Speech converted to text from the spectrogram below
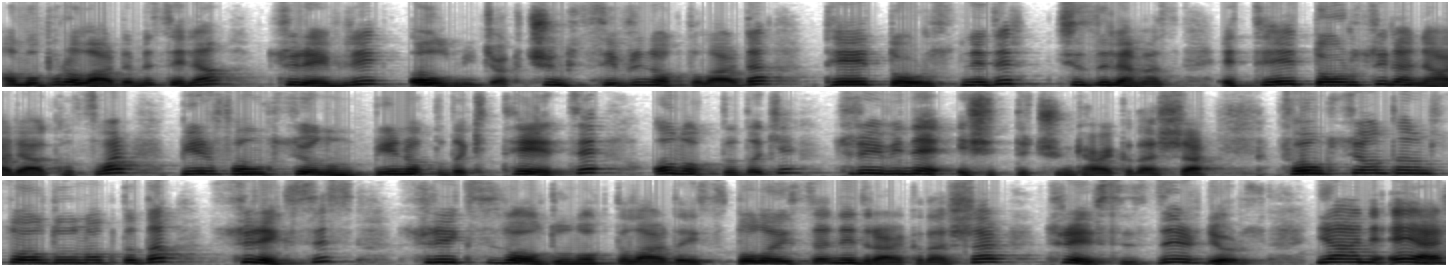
Ama buralarda mesela türevli olmayacak. Çünkü sivri noktalarda teğet doğrusu nedir? Çizilemez. E teğet doğrusuyla ne alakası var? Bir fonksiyonun bir noktadaki teğeti o noktadaki türevine eşitti çünkü arkadaşlar. Fonksiyon tanımsız olduğu noktada süreksiz, süreksiz olduğu noktalarda ise dolayısıyla nedir arkadaşlar? Türevsizdir diyoruz. Yani eğer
